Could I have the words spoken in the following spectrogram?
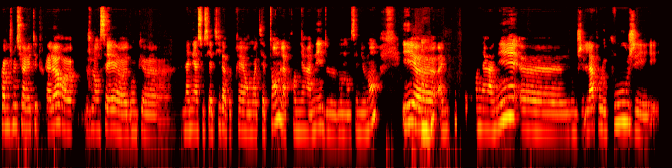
comme je me suis arrêtée tout à l'heure, euh, je lançais euh, donc euh, l'année associative à peu près en mois de septembre, la première année de mon enseignement. Et mmh à l'issue de cette première année, donc là pour le coup, j'ai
